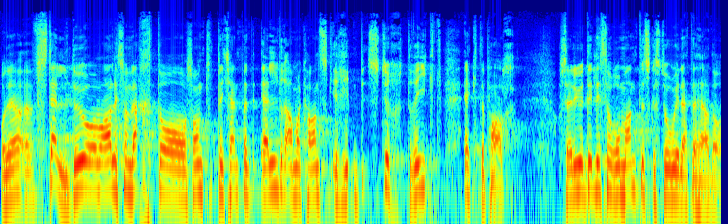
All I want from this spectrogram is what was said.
Og Der stelte hun og var liksom vert og sånt, ble kjent med et eldre amerikansk styrtrikt ektepar. Så er det jo litt sånn romantisk historie dette. her da.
